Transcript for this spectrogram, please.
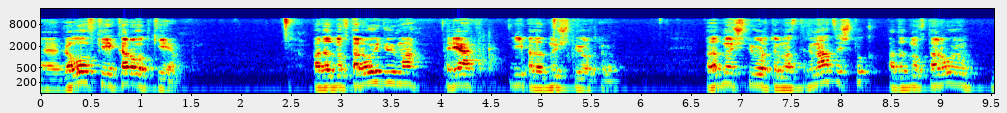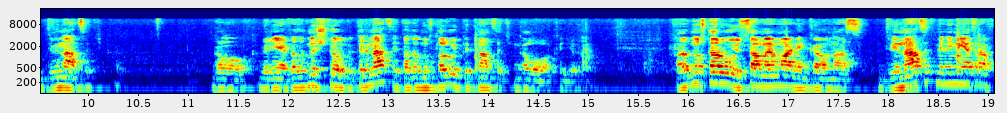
Головки короткие, под 1,2 дюйма ряд и под 1 четвертую. Под 1 четвертую у нас 13 штук, под 1 вторую 12 головок. Вернее, под 1 четвертую 13, под 1 вторую 15 головок идет. Под 1 вторую самая маленькая у нас 12 миллиметров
